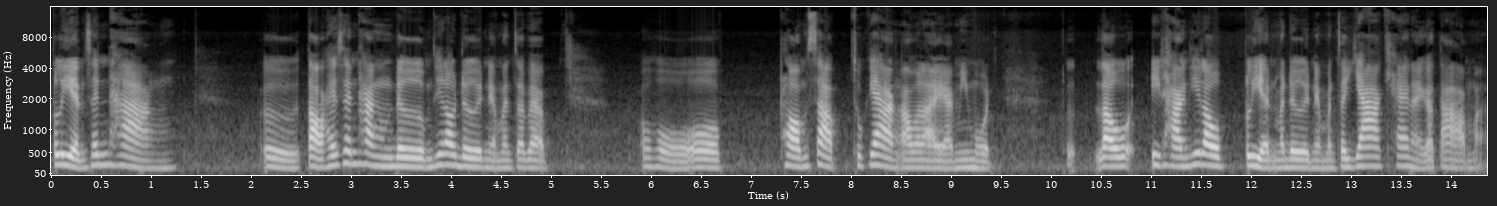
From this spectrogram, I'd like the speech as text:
เปลี่ยนเส้นทาง เออ ต่อให้เส้นทางเดิมที่เราเดินเนี่ย มันจะแบบ โอ้โห พร้อมสับทุกอย่างเอาอะไรอะมีหมดเราอีกทางที่เราเปลี่ยนมาเดินเนี่ย มันจะยากแค่ไหนก็ตามอะ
